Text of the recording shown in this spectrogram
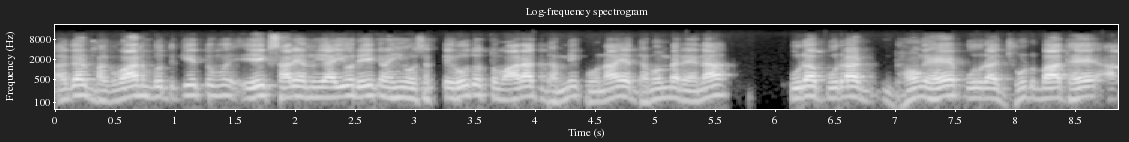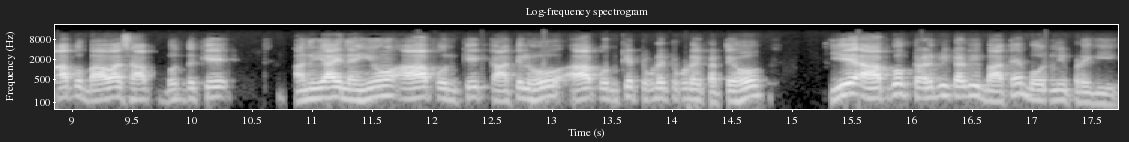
अगर भगवान बुद्ध के तुम एक सारे अनुयायी और एक नहीं हो सकते हो तो तुम्हारा धम्मिक होना या धर्म में रहना पूरा पूरा ढोंग है, पूरा झूठ बात है। आप बाबा साहब बुद्ध के अनुयायी नहीं हो, आप उनके कातिल हो, आप उनके टुकड़े टुकड़े करते हो। ये आपको कड़वी कड़वी बातें बोलनी पड़ेगी।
